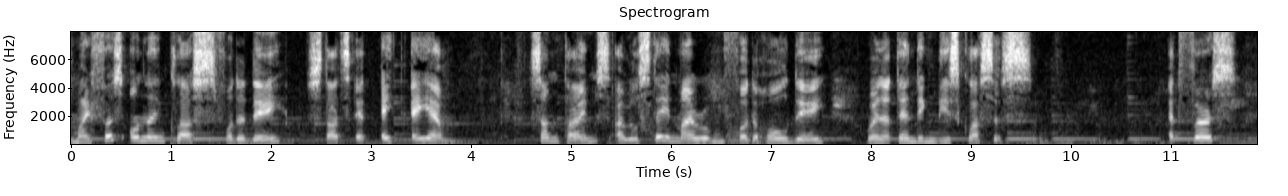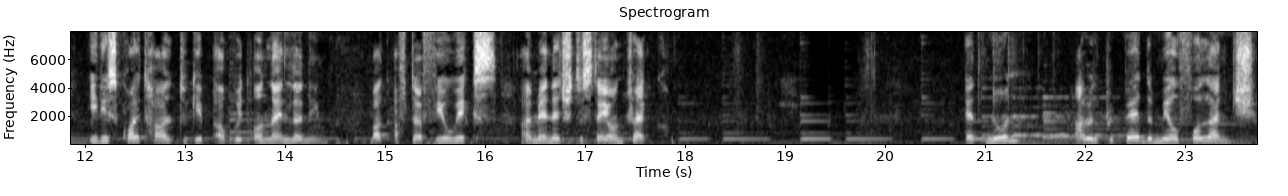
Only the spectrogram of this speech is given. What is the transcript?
My first online class for the day starts at 8 am. Sometimes I will stay in my room for the whole day when attending these classes. At first, it is quite hard to keep up with online learning, but after a few weeks, I managed to stay on track. At noon, I will prepare the meal for lunch.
